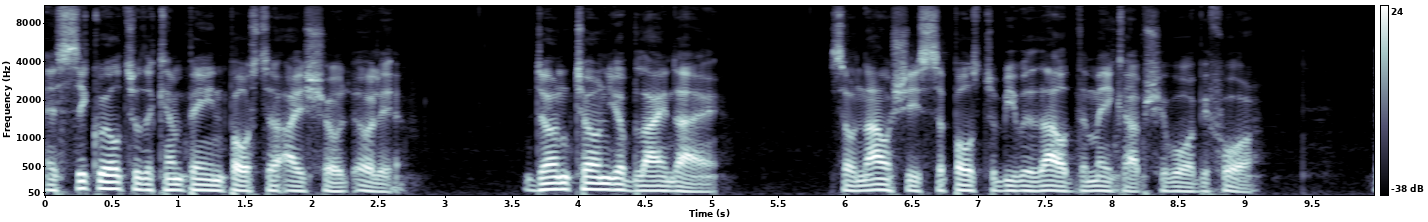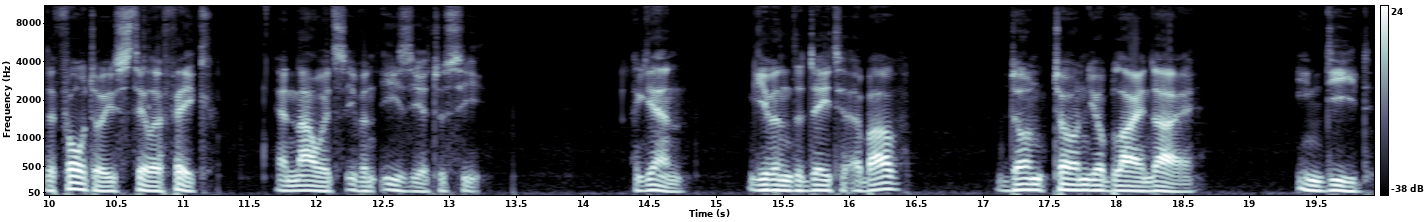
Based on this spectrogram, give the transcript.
A sequel to the campaign poster I showed earlier. Don't turn your blind eye so now she's supposed to be without the makeup she wore before. The photo is still a fake, and now it's even easier to see. Again, given the data above, don't turn your blind eye. Indeed.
